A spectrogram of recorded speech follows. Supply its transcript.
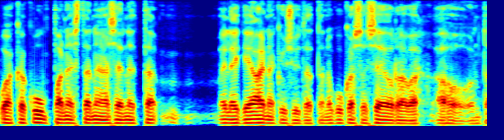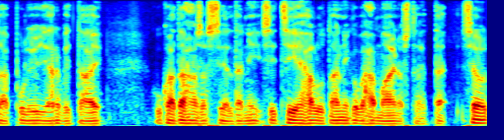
vaikka kumppaneista näen sen, että melkein aina kysytään, että no kuka se seuraava Aho on tai Puljujärvi tai kuka tahansa sieltä, niin sit siihen halutaan niin vähän mainosta. Että se on,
